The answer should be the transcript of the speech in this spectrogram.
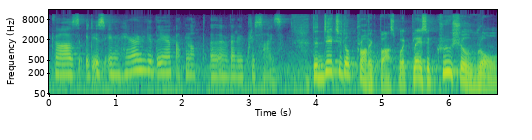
because it is inherently there but not uh, very precise. The digital product passport plays a crucial role.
